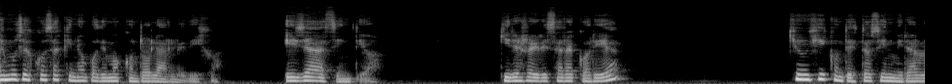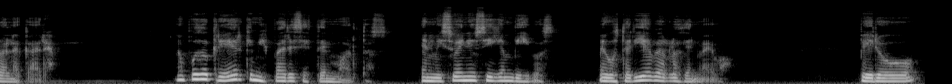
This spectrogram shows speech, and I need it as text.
Hay muchas cosas que no podemos controlar, le dijo. Ella asintió. ¿Quieres regresar a Corea? Kyunji contestó sin mirarlo a la cara. No puedo creer que mis padres estén muertos. En mis sueños siguen vivos. Me gustaría verlos de nuevo. Pero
